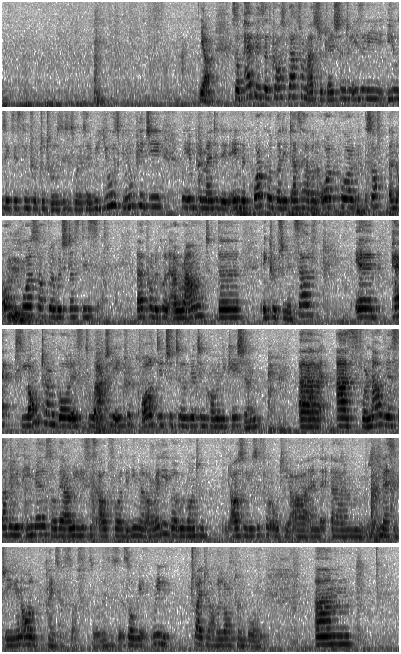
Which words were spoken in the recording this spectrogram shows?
yeah. So PEP is a cross-platform abstraction to easily use existing crypto tools. This is what I said. We use GNU-PG. We implemented it in the core code, but it does have an or core soft, an own core software which does this uh, protocol around the encryption itself. Uh, PEP's long-term goal is to actually encrypt all digital written communication. Uh, as for now, we are starting with email, so there are releases out for the email already, but we want to also use it for OTR and um, messaging and all kinds of stuff. So this is so we really try to have a long-term goal. Um,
